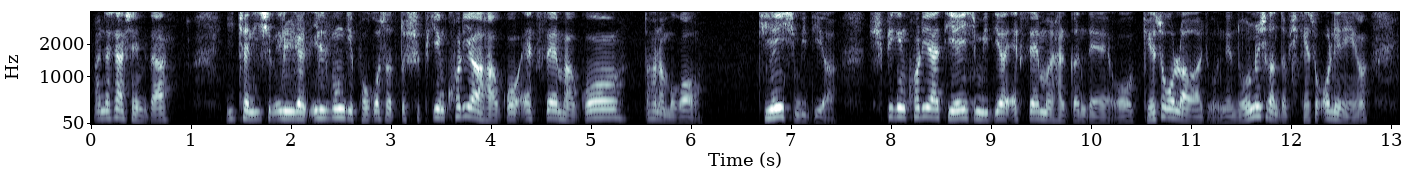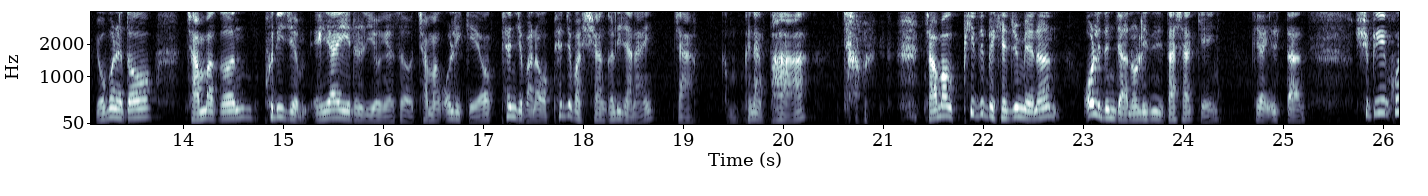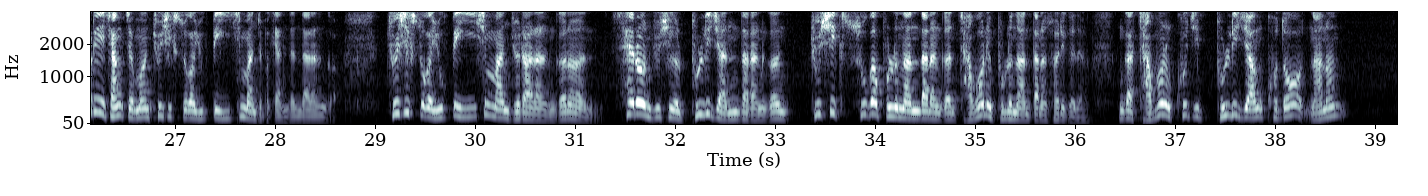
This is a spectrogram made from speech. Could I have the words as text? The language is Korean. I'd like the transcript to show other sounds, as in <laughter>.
안녕하세요 하신입니다 2021년 1분기 보고서 또 슈피긴 코리아하고 XM하고 또 하나 뭐고? DNC 미디어. 슈피긴 코리아 DNC 미디어 XM을 할 건데 어, 계속 올라와가지고. 내 노는 시간도 없이 계속 올리네요. 요번에도 자막은 프리즘 AI를 이용해서 자막 올릴게요. 편집 안 하고 편집할 시간 걸리잖아요. 자 그럼 그냥 봐. <laughs> 자막, 자막 피드백 해주면은 올리든지 안 올리든지 다시 할게 그냥 일단 슈피긴 코리아의 장점은 주식수가 620만 주밖에 안 된다는 거. 주식수가 620만 주라는 거는 새로운 주식을 불리지 않는다는 건 주식 수가 불러난다는 건 자본이 불러난다는 소리거든. 그러니까 자본을 굳이 불리지 않고도 나는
